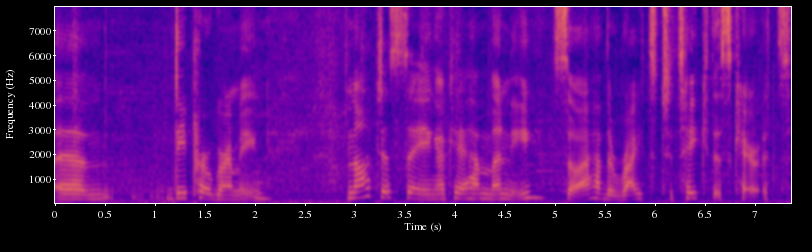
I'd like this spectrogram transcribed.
um, deprogramming. Not just saying, okay, I have money, so I have the right to take this carrot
